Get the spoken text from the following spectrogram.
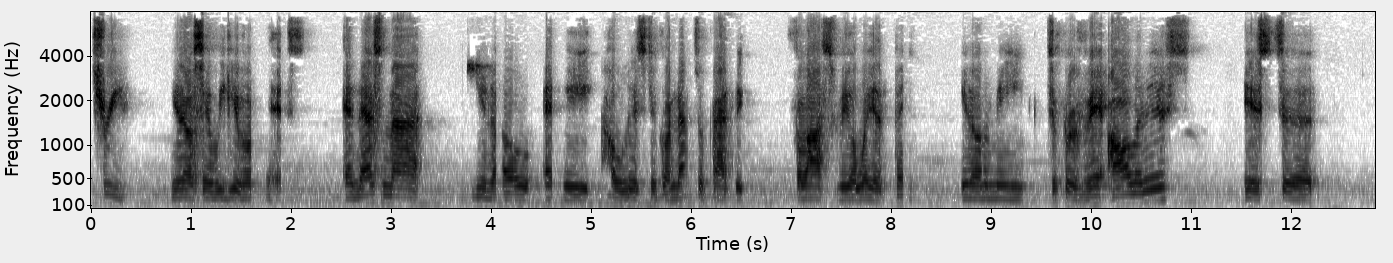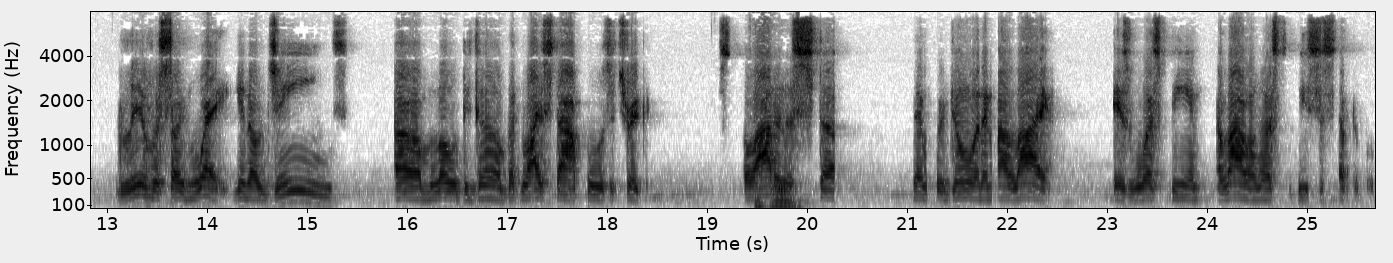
treat. You know what I'm saying? We give them this. And that's not, you know, a holistic or naturopathic philosophy or way of thinking. You know what I mean? To prevent all of this is to live a certain way. You know, genes um, load the gun, but lifestyle pulls the trigger. A lot of the stuff that we're doing in our life is what's being allowing us to be susceptible.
